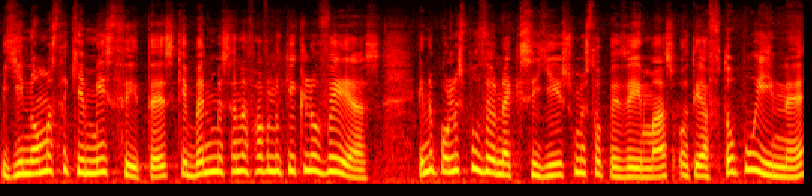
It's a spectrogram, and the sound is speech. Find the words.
γινόμαστε κι εμείς θύτε και μπαίνουμε σε ένα φαύλο κύκλο βίας. Είναι πολύ σπουδαίο να εξηγήσουμε στο παιδί μας ότι αυτό που είναι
